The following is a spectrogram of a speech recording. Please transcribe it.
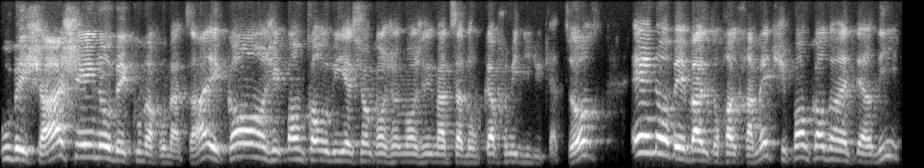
Ou Bécha, chez Et quand j'ai pas encore l'obligation, quand je mange du matzah, donc l'après-midi du 14, et no bebal je ne suis pas encore dans l'interdit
